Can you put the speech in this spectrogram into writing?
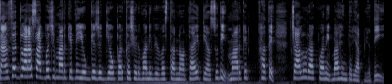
સાંસદ દ્વારા શાકભાજી માર્કેટને યોગ્ય જગ્યા ઉપર ખસેડવાની વ્યવસ્થા ન થાય, ત્યાં સુધી માર્કેટ ખાતે ચાલુ રાખવાની બાહેંધરી આપી હતી.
